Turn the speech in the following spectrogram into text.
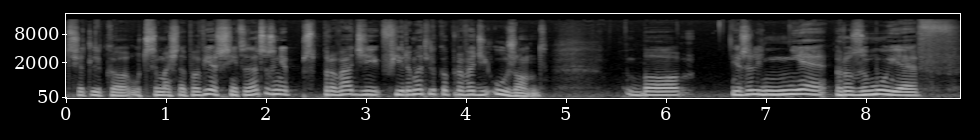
się tylko utrzymać na powierzchni, to znaczy, że nie prowadzi firmy, tylko prowadzi urząd. Bo jeżeli nie rozumuje w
